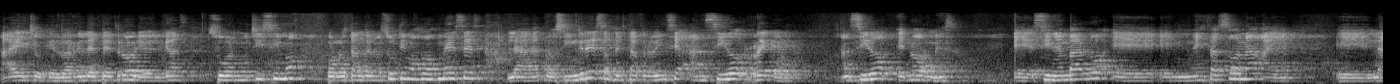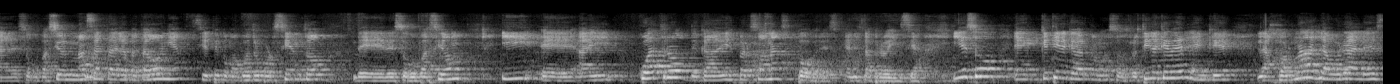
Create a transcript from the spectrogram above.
ha hecho que el barril del petróleo y el gas suban muchísimo, por lo tanto en los últimos dos meses los ingresos de esta provincia han sido récord han sido enormes. Eh, sin embargo, eh, en esta zona hay eh, la desocupación más alta de la Patagonia, 7,4% de desocupación, y hay 4 de cada 10 personas pobres en esta provincia. ¿Y eso qué tiene que ver con nosotros? Tiene que ver en que las jornadas laborales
